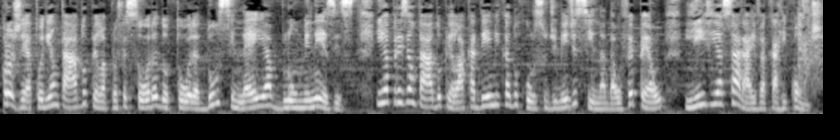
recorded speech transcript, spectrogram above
Projeto orientado pela professora doutora Dulcineia Blum Menezes e apresentado pela acadêmica do curso de medicina da UFEPEL, Lívia Saraiva Carriconde.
